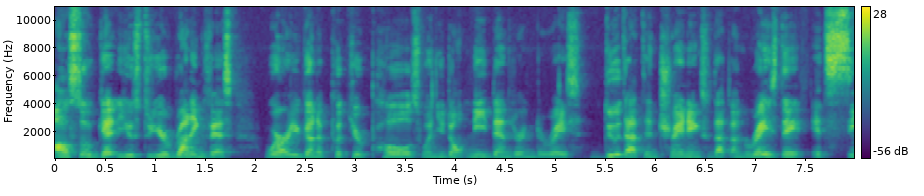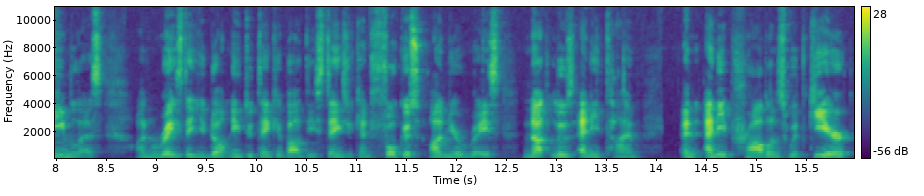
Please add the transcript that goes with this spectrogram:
Also get used to your running vest. Where are you gonna put your poles when you don't need them during the race? Do that in training so that on race day, it's seamless. On race day, you don't need to think about these things. You can focus on your race, not lose any time. And any problems with gear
